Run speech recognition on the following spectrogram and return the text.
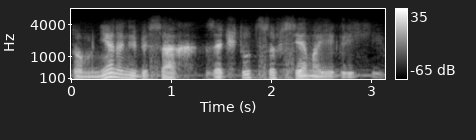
то мне на небесах зачтутся все мои грехи.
